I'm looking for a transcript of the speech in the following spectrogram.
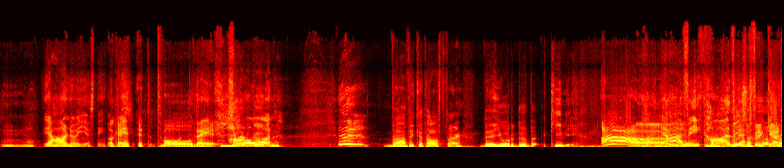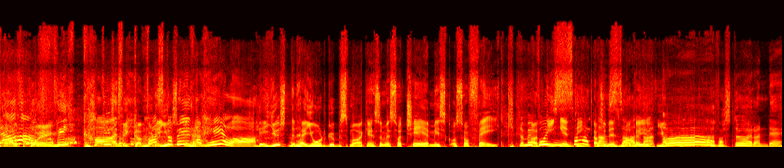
Mm. Jag har nu en gissning. Okej, Ett, två, tre. Jordgubb! Hallon! Dan fick ett halvt poäng. Det är jordgubb kiwi. Ah! När fick han? Visst fick jag ett halvt poäng! Fick han? Visst fick han, för det är just den här- hela! Det är just den här jordgubbssmaken som är så kemisk och så fake. No, men att ingenting... satan, Alltså den smakar ju jordgubb. Ah, vad störande.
